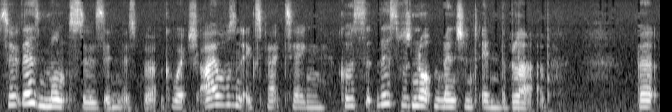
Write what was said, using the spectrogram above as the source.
So there's monsters in this book, which I wasn't expecting, because this was not mentioned in the blurb. But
